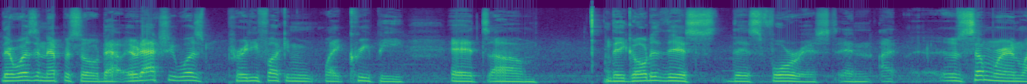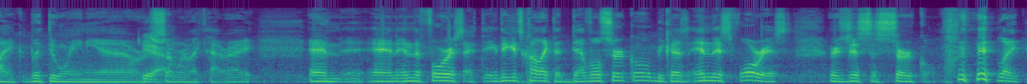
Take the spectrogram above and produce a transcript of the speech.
There was an episode that it actually was pretty fucking like creepy. It um, they go to this this forest and I it was somewhere in like Lithuania or Yeah. somewhere like that, right? And and in the forest, I think, it's called like the Devil Circle because in this forest there's just a circle, like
